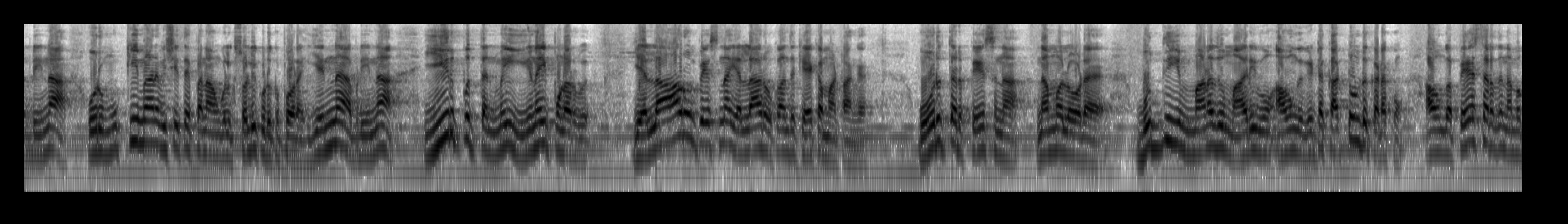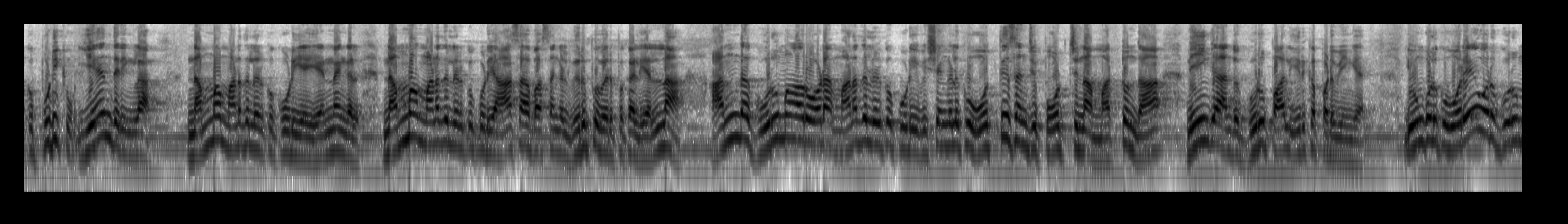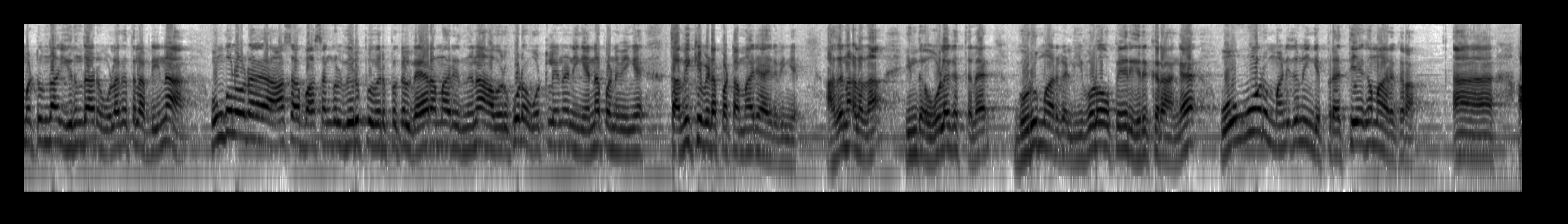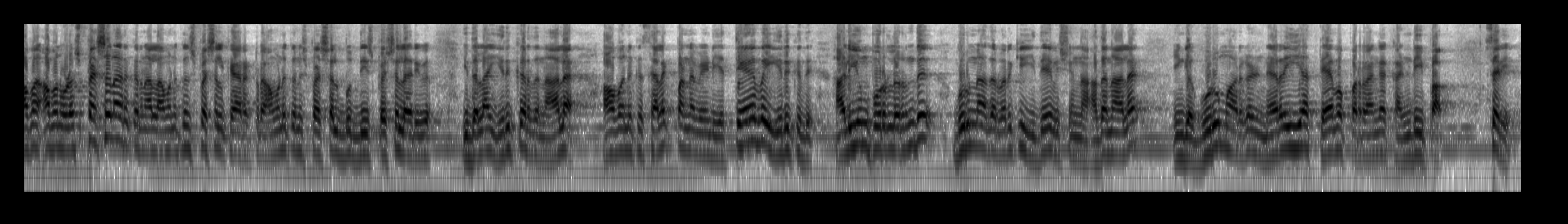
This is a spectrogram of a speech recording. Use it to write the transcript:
அப்படின்னா ஒரு முக்கியமான விஷயத்தை இப்போ நான் உங்களுக்கு சொல்லிக் கொடுக்க போறேன். என்ன அப்படின்னா ஈர்ப்புத்தன்மை இணைப்புணர்வு. எல்லாரும் பேசுனா எல்லாரும் உட்காந்து கேட்க மாட்டாங்க. ஒருத்தர் பேசுனா நம்மளோட புத்தியும் மனதும் அறிவும் அவங்க கிட்ட கட்டுண்டு கிடக்கும். அவங்க பேசுறது நமக்கு பிடிக்கும். ஏன் தெரியுங்களா? நம்ம மனதில் இருக்கக்கூடிய எண்ணங்கள் நம்ம மனதில் இருக்கக்கூடிய ஆசாபாசங்கள் விருப்பு வெறுப்புகள் எல்லாம் அந்த குருமாரோட மனதில் இருக்கக்கூடிய விஷயங்களுக்கு ஒத்தி செஞ்சு போச்சுன்னா மட்டும்தான் நீங்க அந்த குருப்பால் ஈர்க்கப்படுவீங்க. உங்களுக்கு ஒரே ஒரு குரு மட்டும்தான் இருந்தார் உலகத்தில் அப்படின்னா உங்களோட ஆசாபாசங்கள் விருப்பு வெறுப்புகள் வேற மாதிரி இருந்ததுன்னா அவர் கூட ஒட்டலைன்னா நீங்க என்ன பண்ணுவீங்க? தவிக்க விடப்பட்ட மாதிரி ஆயிருவீங்க. அதனாலதான் இந்த உலகத்தில் குருமார்கள் இவ்வளோ பேர் இருக்கிறாங்க. ஒவ்வொரு மனிதனும் இங்கே பிரத்யேகமாக இருக்கிறான். அவன் அவனோட ஸ்பெஷலாக இருக்கிறனால அவனுக்கு ஸ்பெஷல் கேரக்டர் அவனுக்கு ஸ்பெஷல் புத்தி ஸ்பெஷல் அறிவு இதெல்லாம் இருக்கிறதுனால அவனுக்கு செலக்ட் பண்ண வேண்டிய தேவை இருக்குது. அழியும் பொருளிருந்து குருநாதர் வரைக்கும் இதே விஷயம் தான் அதனால் இங்கே குருமார்கள் நிறைய தேவைப்படுறாங்க கண்டிப்பாக சரி.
